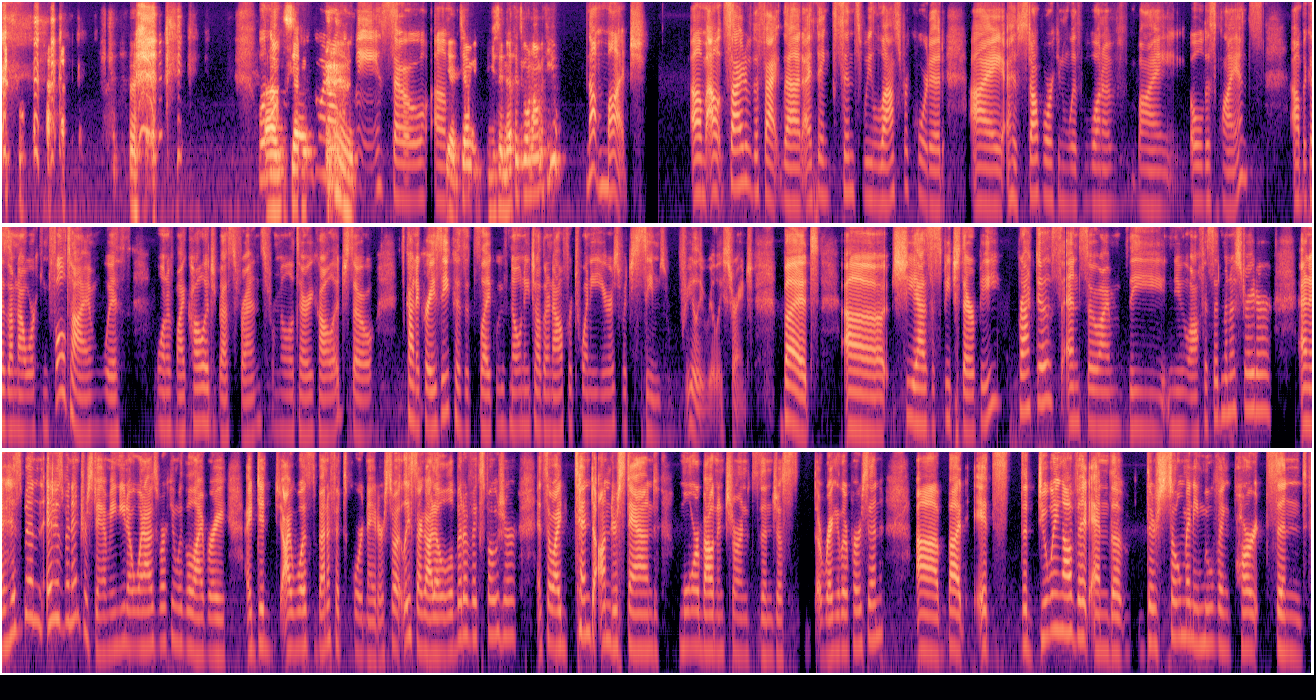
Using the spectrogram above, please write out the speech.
well, Um, nothing's so- going on with me. So, um, yeah, tell me. You said nothing's going on with you. not much um, outside of the fact that I think since we last recorded, I have stopped working with one of my oldest clients uh, because I'm now working full time with one of my college best friends from military college. So it's kind of crazy because it's like we've known each other now for 20 years, which seems really, really strange. But uh, she has a speech therapy practice and so i'm the new office administrator and it has been it has been interesting i mean you know when i was working with the library i did i was the benefits coordinator so at least i got a little bit of exposure and so i tend to understand more about insurance than just a regular person uh, but it's the doing of it and the there's so many moving parts and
